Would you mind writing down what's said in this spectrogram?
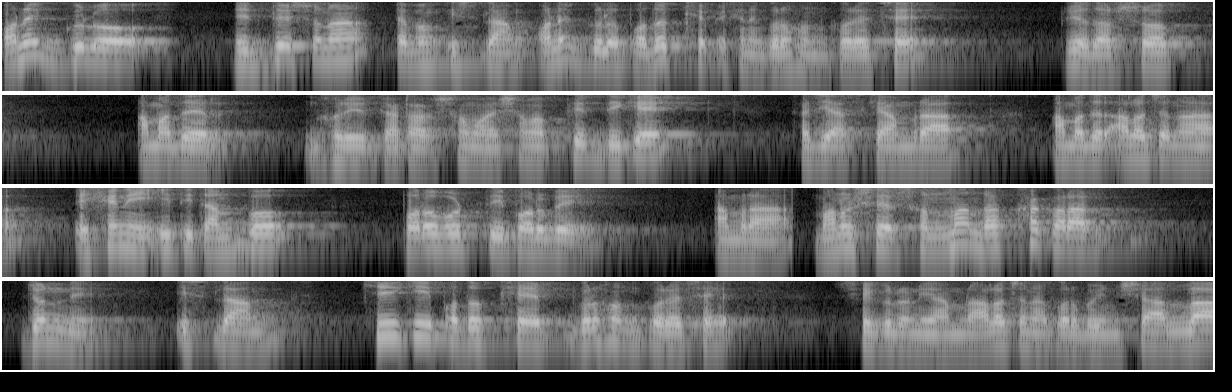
অনেকগুলো নির্দেশনা এবং ইসলাম অনেকগুলো পদক্ষেপ এখানে গ্রহণ করেছে। প্রিয় দর্শক, আমাদের ঘড়ির কাটার সময় সমাপ্তির দিকে। কাজে আজকে আমরা আমাদের আলোচনা এখানেই ইতি টানব। পরবর্তী পর্বে আমরা মানুষের সম্মান রক্ষা করার জন্যে ইসলাম কি কি পদক্ষেপ গ্রহণ করেছে সেগুলো নিয়ে আমরা আলোচনা করব ইনশাআল্লাহ।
